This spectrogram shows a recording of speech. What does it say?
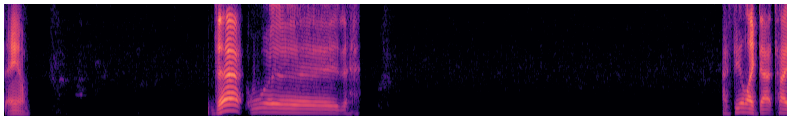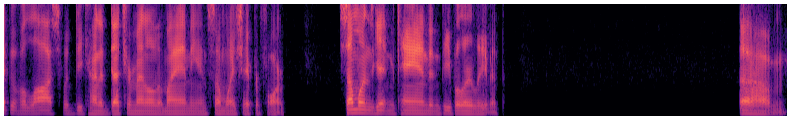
Damn. That would I feel like that type of a loss would be kind of detrimental to Miami in some way, shape, or form. Someone's getting canned and people are leaving. Um,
